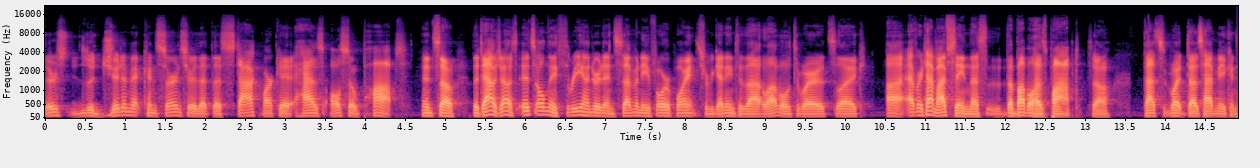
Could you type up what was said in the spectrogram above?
there's legitimate concerns here that the stock market has also popped. And so the Dow Jones, it's only 374 points from getting to that level to where it's like uh, every time I've seen this, the bubble has popped. So that's what does have me con-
